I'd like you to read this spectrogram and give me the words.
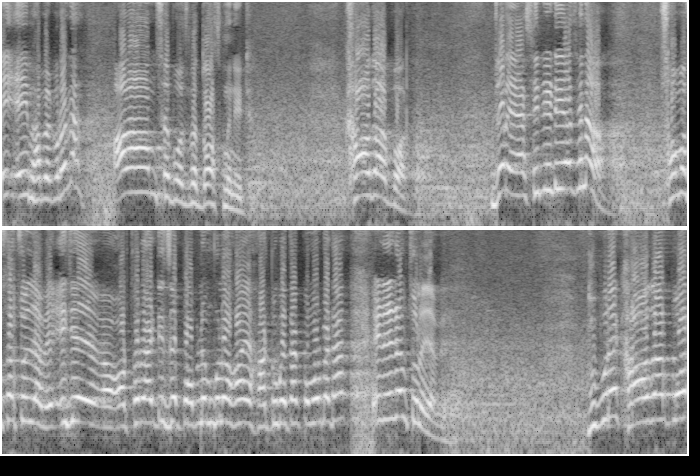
এই, এইভাবে করে, না? আরামসে বসবে দশ মিনিট। খাওয়া দাওয়ার পর। যারা অ্যাসিডিটি আছে, না, সমস্যা চলে যাবে। এই যে অর্থোরাইটিস যে প্রবলেমগুলো হয়, হাঁটু ব্যথা, কোমর ব্যথা, এটা এটাও চলে যাবে। দুপুরে খাওয়া দাওয়ার পর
